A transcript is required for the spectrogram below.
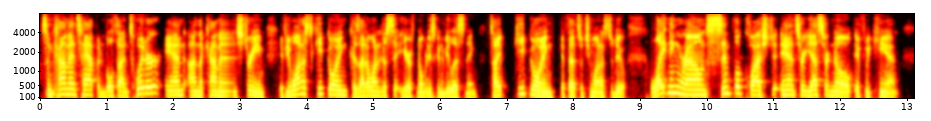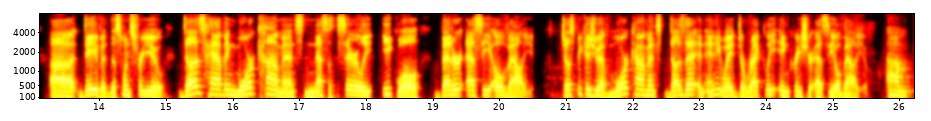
some comments happen both on Twitter and on the comment stream. If you want us to keep going, because I don't want to just sit here if nobody's going to be listening, type keep going if that's what you want us to do. Lightning round, simple question, answer yes or no if we can. Uh, David, this one's for you. Does having more comments necessarily equal better SEO value? Just because you have more comments, does that in any way directly increase your SEO value? Um,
